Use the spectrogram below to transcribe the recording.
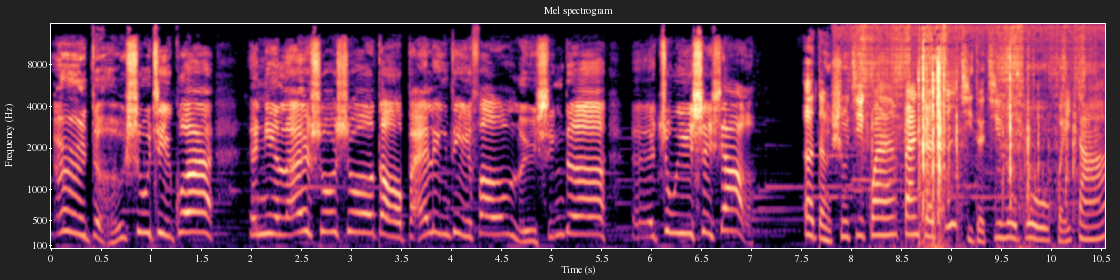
二等书记官，你来说说到白令地方旅行的呃注意事项。二等书记官翻着自己的记录簿回答：“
